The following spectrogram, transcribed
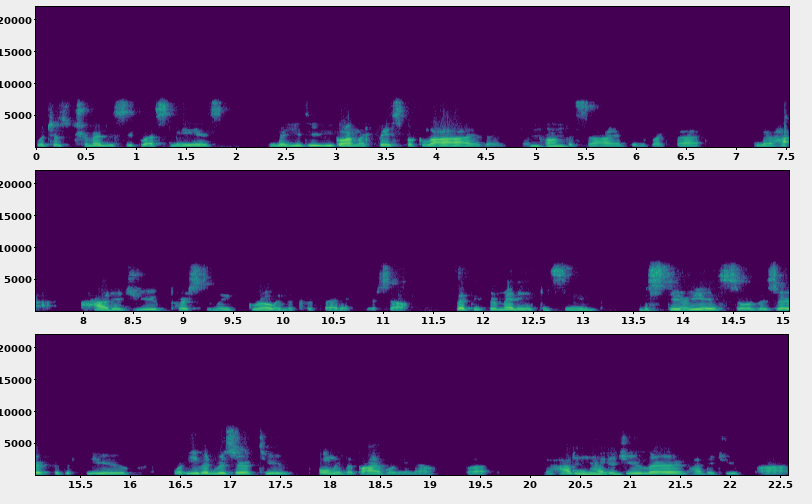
which has tremendously blessed me, is you know you do you go on like Facebook Live and, and hmm prophesy and things like that. You know how how did you personally grow in the prophetic yourself? Because I think for many it can seem mysterious or reserved for the few, or even reserved to only the Bible. You know, but you know, how you, Oh how did you learn? How did you uh,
